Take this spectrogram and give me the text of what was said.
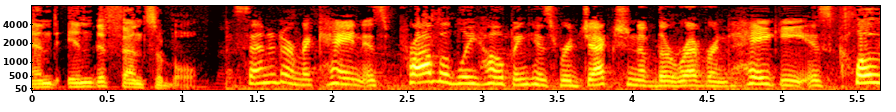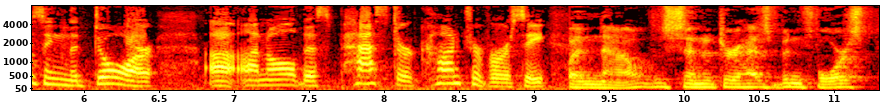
and indefensible. Senator McCain is probably hoping his rejection of the Reverend Hagee is closing the door uh, on all this pastor controversy. And now the senator has been forced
